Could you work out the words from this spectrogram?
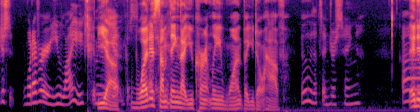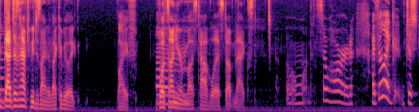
just whatever you like. I mean, yeah. get- What is something that you currently want but you don't have? Ooh, that's interesting. and it, Um, that doesn't have to be designer. That could be like life. What's on your Um, must-have list up next? Oh, that's so hard. I feel like just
